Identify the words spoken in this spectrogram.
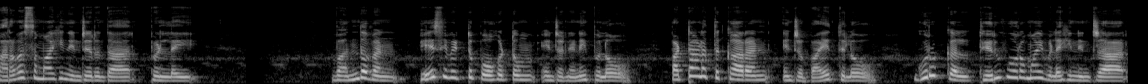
பரவசமாகி நின்றிருந்தார் பிள்ளை. வந்தவன் பேசிவிட்டு போகட்டும் என்ற நினைப்பிலோ பட்டாளத்துக்காரன் என்ற பயத்திலோ குருக்கள் தெருவோரமாய் விலகி நின்றார்.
